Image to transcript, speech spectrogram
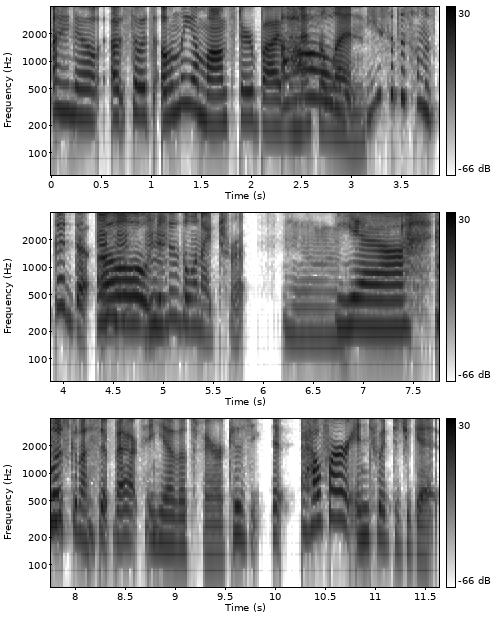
I know. Uh, so it's only a monster by Vanessa Oh, Len. You said this one was good though. Mhm, oh, mhm. this is the one I tried. Mm. Yeah. I'm just gonna sit back. Yeah, that's fair. Because how far into it did you get?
